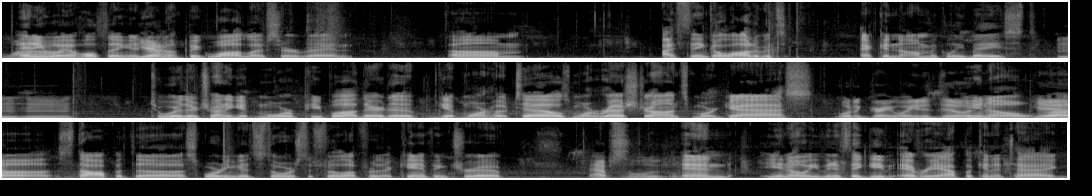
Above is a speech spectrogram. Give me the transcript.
Wow. Anyway, a whole thing. They're doing a big wildlife survey, and um, I think a lot of it's economically based Mm-hmm. to where they're trying to get more people out there to get more hotels, more restaurants, more gas. What a great way to do it. You know, Yeah. uh, stop at the sporting goods stores to fill up for their camping trip. Absolutely. And, you know, even if they gave every applicant a tag,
